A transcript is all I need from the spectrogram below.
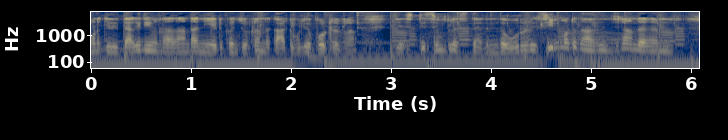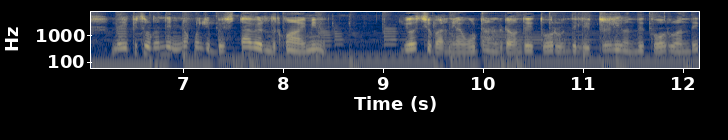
உனக்கு இது தகுதி வந்தால் தான்டா நீ எடுப்பேன்னு சொல்லிட்டு அந்த காட்டுக்குள்ளேயே போட்டிருக்கலாம். ஜஸ்ட்டு சிம்பிளஸ் தான் இந்த ஒரு சீன் மட்டும் தான் இருந்துச்சுன்னா அந்த இந்த எபிசோட் வந்து இன்னும் கொஞ்சம் பெஸ்ட்டாகவே இருந்திருக்கும். ஐ மீன் யோசிச்சு பாருங்களேன் ஊட்டான்கிட்ட வந்து தோர் வந்து லிட்ரலி வந்து தோர் வந்து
